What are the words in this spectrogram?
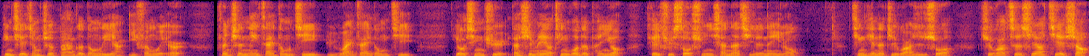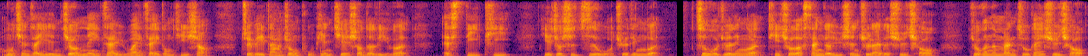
并且将这八个动力啊一分为二，分成内在动机与外在动机。有兴趣但是没有听过的朋友，可以去搜寻一下那期的内容。今天的智瓜日说。吃瓜则是要介绍目前在研究内在与外在动机上最被大众普遍接受的理论 SDT，也就是自我决定论。自我决定论提出了三个与生俱来的需求，如果能满足该需求，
